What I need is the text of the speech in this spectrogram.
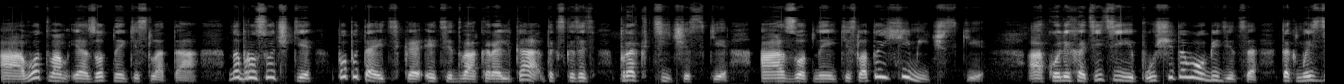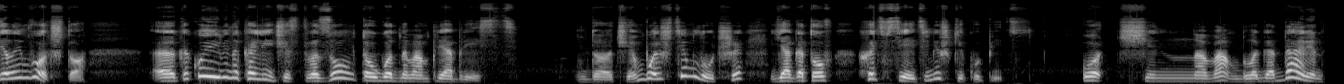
а вот вам и азотная кислота. На брусочке попытайте-ка эти два королька, так сказать, практически, а азотной кислотой химически. А коли хотите и пуще того убедиться, так мы сделаем вот что. Э, какое именно количество золота угодно вам приобрести? Да чем больше, тем лучше. Я готов хоть все эти мешки купить очень вам благодарен,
